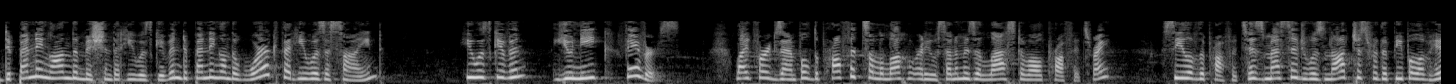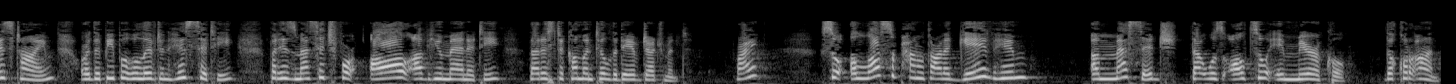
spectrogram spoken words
depending on the mission that he was given, depending on the work that he was assigned, he was given unique favors. Like for example, the Prophet ﷺ is the last of all prophets, right? Seal of the prophets. His message was not just for the people of his time or the people who lived in his city, but his message for all of humanity that is to come until the day of judgment. Right? So Allah subhanahu wa ta'ala gave him a message that was also a miracle. The Quran.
